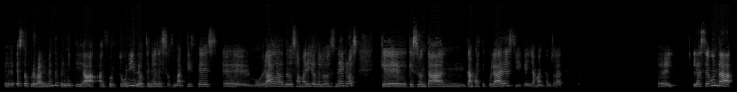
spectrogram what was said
esto probablemente permitía al Fortuny de obtener esos matices morados, amarillos de los negros que, que, son tan, tan particulares y que llaman tanto la atención. la segunda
